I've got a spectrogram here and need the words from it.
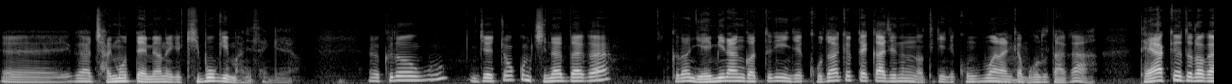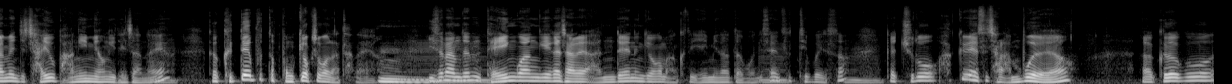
얘가 잘못되면 이게 기복이 많이 생겨요. 어, 그러고 이제 조금 지나다가 그런 예민한 것들이 이제 고등학교 때까지는 어떻게 이제 공부만 하니까 음. 모르다가 대학교 들어가면 이제 자유방임형이 되잖아요. 그러니까 그때부터 본격적으로 나타나요. 음. 이 사람들은 대인 관계가 잘 안 되는 경우가 많거든요. 예민하다 보니 음. 센스티브해서. 음, 그러니까 주로 학교에서 잘 안 보여요. 어, 그리고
